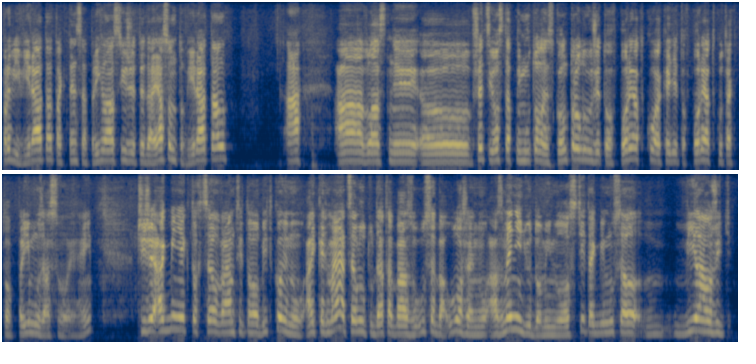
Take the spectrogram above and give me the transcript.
prvý vyráta, tak ten sa prihlási, že teda ja som to vyrátal a, a vlastne e, všetci ostatní mu to len skontrolujú, že to je v poriadku a keď je to v poriadku, tak to príjmu za svoje. Hej? Čiže ak by niekto chcel v rámci toho Bitcoinu, aj keď má celú tú databázu u seba uloženú a zmeniť ju do minulosti, tak by musel vynaložiť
